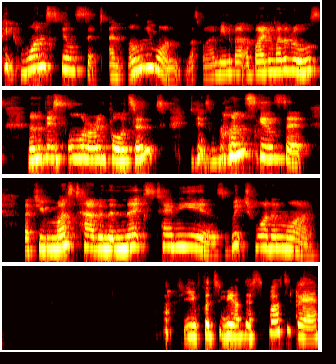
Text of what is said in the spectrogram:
pick one skill set and only one, that's what I mean about abiding by the rules, none of this all are important. If it's one skill set that you must have in the next 10 years, which one and why? You put me on the spot there.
